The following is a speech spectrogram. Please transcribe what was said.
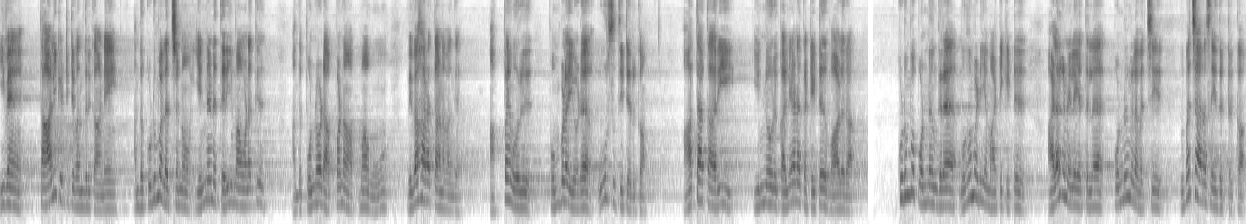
இவன் தாலி கட்டிட்டு வந்திருக்கானே. அந்த குடும்ப லட்சணம் என்னன்னு தெரியுமா உனக்கு? அந்த பொண்ணோட அப்பனும் அம்மாவும் விவகாரத்தானவங்க. அப்பன் ஒரு பொம்பளையோட ஊர் சுத்திட்டு இருக்கான். ஆத்தாக்காரி இன்னொரு கல்யாணம் கட்டிட்டு வாழுறா. குடும்ப பொண்ணுங்கிற முகமடியை மாட்டிக்கிட்டு அழகு நிலையத்தில் பொண்ணுங்களை வச்சு விபச்சாரம் செய்துட்டு இருக்கா.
